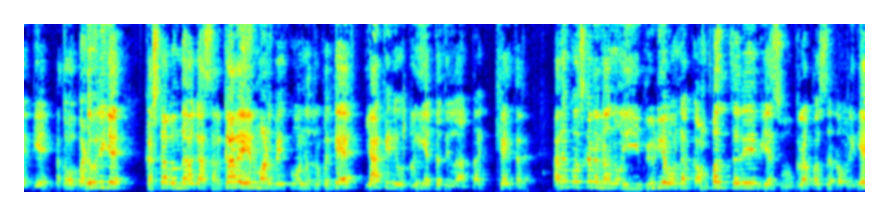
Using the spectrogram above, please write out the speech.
ಬಗ್ಗೆ ಅಥವಾ ಬಡವರಿಗೆ ಕಷ್ಟ ಬಂದಾಗ ಸರ್ಕಾರ ಏನ್ ಮಾಡಬೇಕು ಅನ್ನೋದ್ರ ಬಗ್ಗೆ ಯಾಕೆ ನೀವು ಧ್ವನಿ ಎತ್ತದಿಲ್ಲ ಅಂತ ಕೇಳ್ತಾರೆ. ಅದಕ್ಕೋಸ್ಕರ ನಾನು ಈ ವಿಡಿಯೋವನ್ನ compulsory V S Ugrappa sir ಅವರಿಗೆ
